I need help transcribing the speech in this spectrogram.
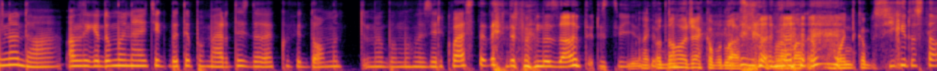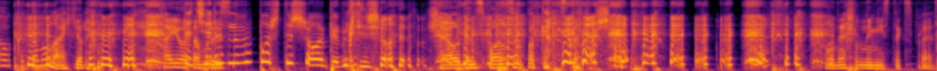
Ну да. Але я думаю, навіть якби ти помер десь далеко від дому, ми б могли зареквестити тебе назад і розвіяти. Одного Джека, будь ласка, така, скільки доставка, та ну нахер. Та там через нову пошту шопінг, ти що? Ще один спонсор подкасту. Головне, щоб не міст експрес.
